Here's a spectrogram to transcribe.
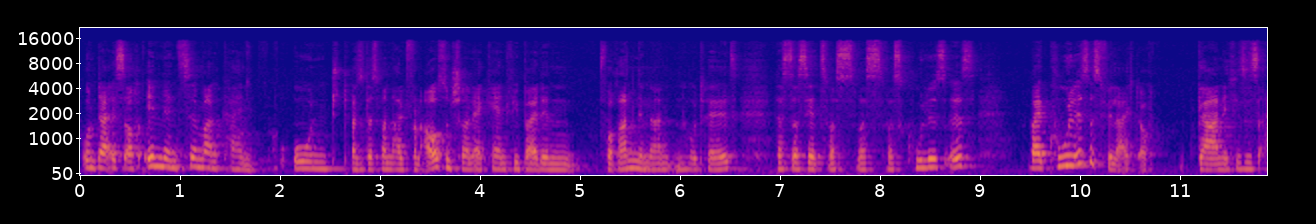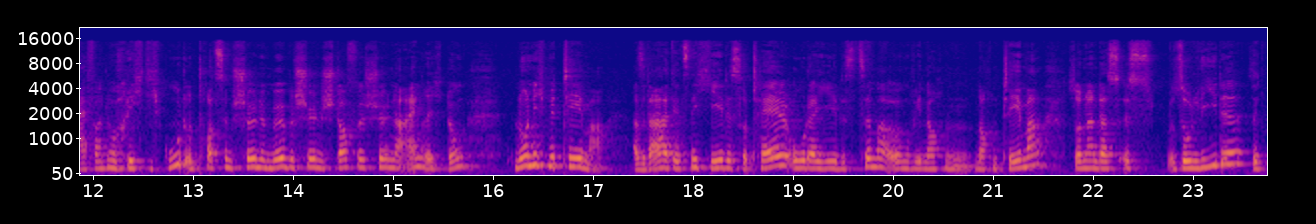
und da ist auch in den Zimmern kein und also dass man halt von außen schon erkennt, wie bei den vorangenannten Hotels, dass das jetzt was, was, was Cooles ist. Weil cool ist es vielleicht auch gar nicht. Es ist einfach nur richtig gut und trotzdem schöne Möbel, schöne Stoffe, schöne Einrichtung. Nur nicht mit Thema. Also da hat jetzt nicht jedes Hotel oder jedes Zimmer irgendwie noch ein, noch ein Thema, sondern das ist solide, sieht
